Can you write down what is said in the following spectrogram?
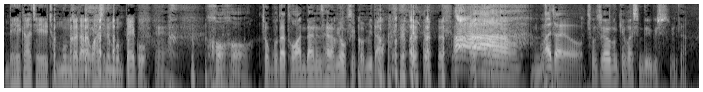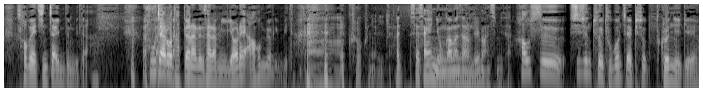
내가 제일 전문가다라고 하시는 분 빼고. 네. 허허. 저보다 더 한다는 사람이 없을 겁니다. 아, 네. 맞아요. 청취자 여러분께 말씀드리고 싶습니다. 섭외 진짜 힘듭니다. 후자로 답변하는 사람이 열에 아홉 명입니다. 아, 그렇군요. 하- 세상엔 용감한 사람들이 많습니다. 하우스 시즌 2의 두 번째 에피소드 그런 얘기예요.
